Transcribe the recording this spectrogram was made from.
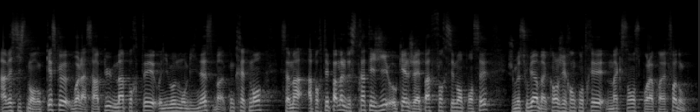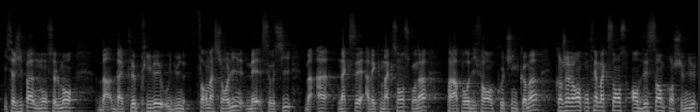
investissement. Donc, qu'est-ce que voilà, ça a pu m'apporter au niveau de mon business? Ben, Concrètement, ça m'a apporté pas mal de stratégies auxquelles je n'avais pas forcément pensé. Je me souviens quand j'ai rencontré Maxence pour la première fois, donc il ne s'agit pas non seulement ben, d'un club privé ou d'une formation en ligne, mais c'est aussi ben, un accès avec Maxence qu'on a par rapport aux différents coachings communs. Quand j'avais rencontré Maxence en décembre, quand je suis venu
